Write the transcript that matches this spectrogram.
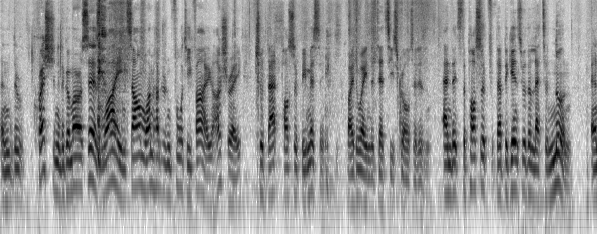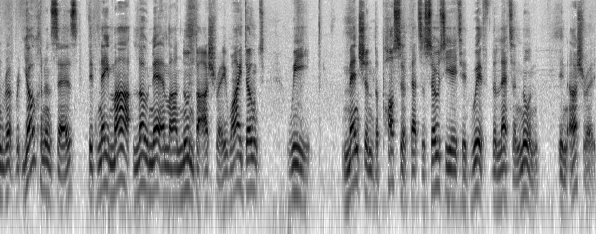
And the question in the Gemara says, why in Psalm 145, Ashrei, should that Pasuk be missing? By the way, in the Dead Sea Scrolls, it isn't. And it's the Pasuk that begins with the letter Nun. And Yochanan says, if ne ma lo nun ba'ashrei. Why don't we mention the posuk that's associated with the letter nun in Ashrei?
